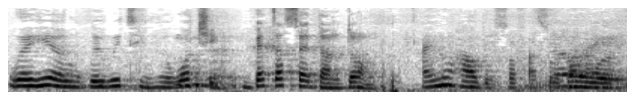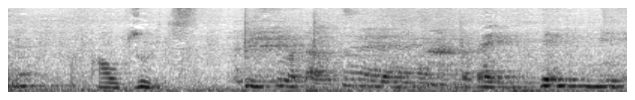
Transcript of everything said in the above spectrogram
We're here, we're waiting, we're watching. Better said than done. I know how they suffer, so don't worry. I'll do it. What I'll do? But I hate me.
